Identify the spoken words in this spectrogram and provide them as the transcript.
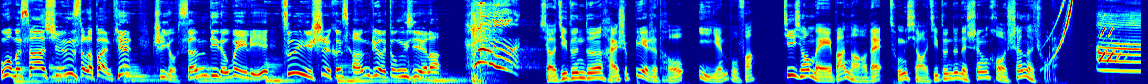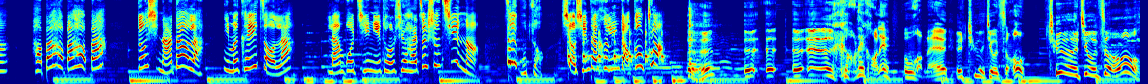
我们仨寻思了半天，只有三弟的胃里最适合藏这东西了。”哼！小鸡墩墩还是别着头，一言不发。姬小美把脑袋从小鸡墩墩的身后伸了出来：“啊，好吧，好吧，好吧，东西拿到了。”你们可以走了，兰博基尼同事还在生气呢。再不走，小心他和领导告状。呃呃呃呃呃，好嘞好嘞，我们这就走，这就走。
